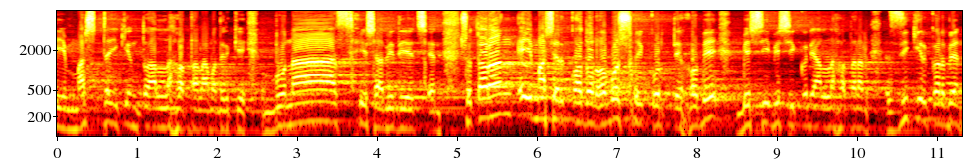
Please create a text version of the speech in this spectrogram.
এই মাসটাই কিন্তু আল্লাহ তালা আমাদেরকে বোনাস হিসাবে দিয়েছেন। সুতরাং এই মাসের কদর অবশ্যই করতে হবে। বেশি বেশি করে আল্লাহ তালার জিকির করবেন।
